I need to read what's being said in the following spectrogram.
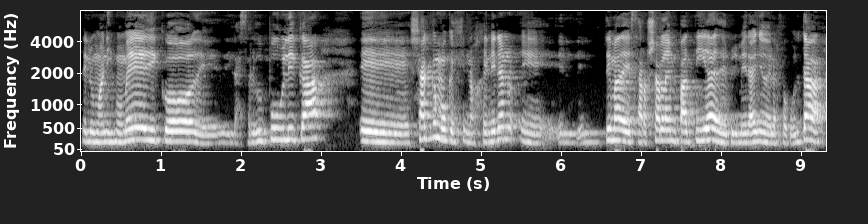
del humanismo médico, de la salud pública, eh, ya como que nos generan eh, el, tema de desarrollar la empatía desde el primer año de la facultad.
